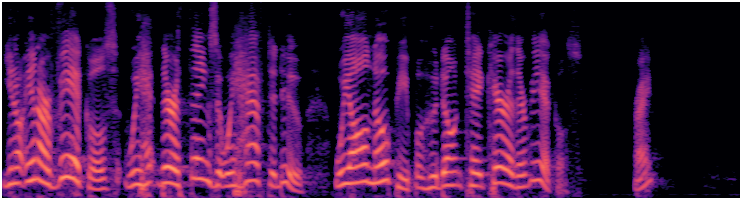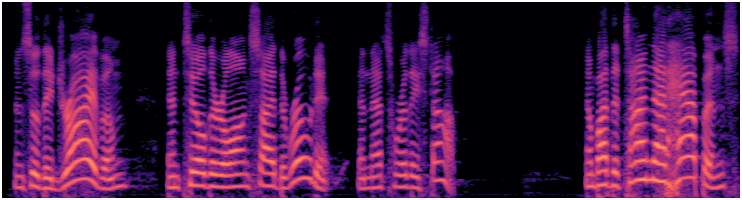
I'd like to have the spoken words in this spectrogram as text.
You know, in our vehicles, we there are things that we have to do. We all know people who don't take care of their vehicles, right? And so they drive them until they're alongside the road and that's where they stop. And by the time that happens,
